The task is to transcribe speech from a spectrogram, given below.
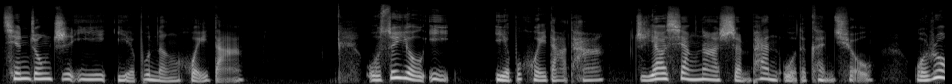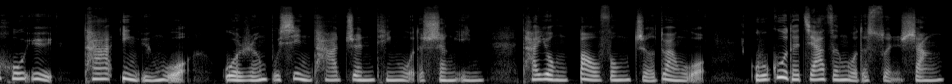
千中之一也不能回答。我虽有意，也不回答他。只要向那审判我的恳求，我若呼吁，他应允我，我仍不信他真听我的声音。他用暴风折断我，无故的加增我的损伤。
